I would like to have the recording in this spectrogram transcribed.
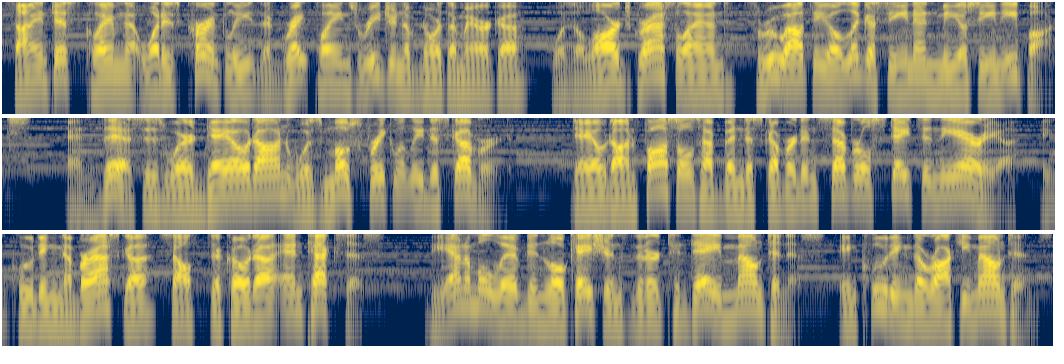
Scientists claim that what is currently the Great Plains region of North America was a large grassland throughout the Oligocene and Miocene epochs, and this is where Daeodon was most frequently discovered. Daeodon fossils have been discovered in several states in the area, including Nebraska, South Dakota, and Texas. The animal lived in locations that are today mountainous, including the Rocky Mountains,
